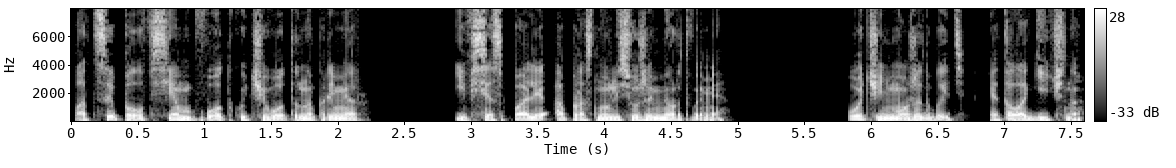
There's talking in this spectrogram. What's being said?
Подсыпал всем водку чего-то, например, и все спали, а проснулись уже мертвыми. Очень может быть, это логично.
